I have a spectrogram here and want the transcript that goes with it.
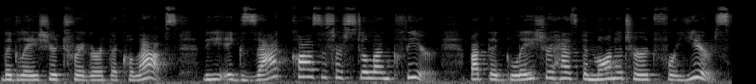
the glacier triggered the collapse. The exact causes are still unclear, but the glacier has been monitored for years.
